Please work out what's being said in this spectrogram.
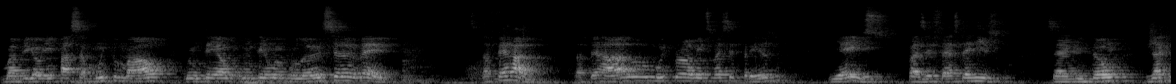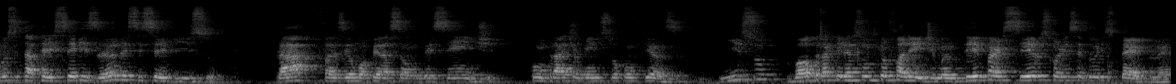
uma briga, alguém passa muito mal, não tem, não tem uma ambulância, velho, você tá ferrado. Tá ferrado, muito provavelmente você vai ser preso. E é isso. Fazer festa é risco, certo? Então, já que você está terceirizando esse serviço para fazer uma operação decente, contrate alguém de sua confiança. Isso volta naquele assunto que eu falei, de manter parceiros fornecedores perto, né?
